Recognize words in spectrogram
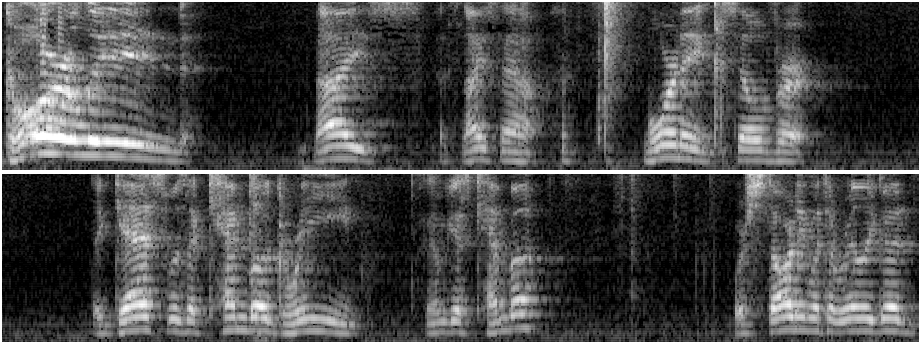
Garland. Nice. That's nice now. Morning, silver. The guess was a Kemba Green. Anyone guess Kemba? We're starting with a really good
